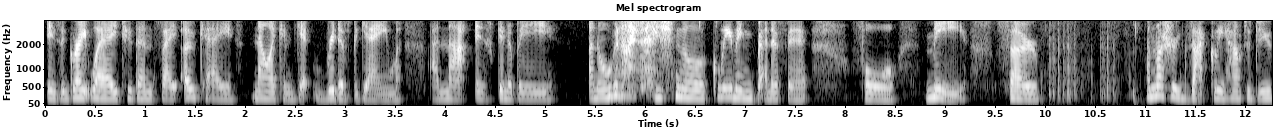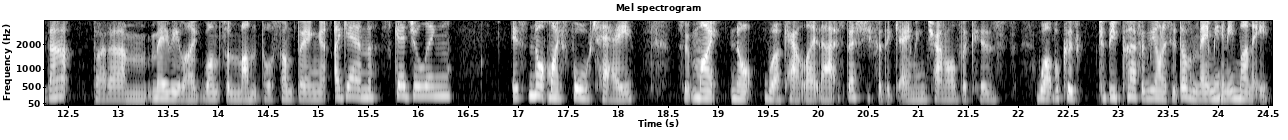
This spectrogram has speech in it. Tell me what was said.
is a great way to then say, okay, now I can get rid of the game, and that is going to be an organisational cleaning benefit for me. So I'm not sure exactly how to do that, but um, maybe like once a month or something. Again, scheduling, it's not my forte, so it might not work out like that, especially for the gaming channel because, well, because to be perfectly honest, it doesn't make me any money.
